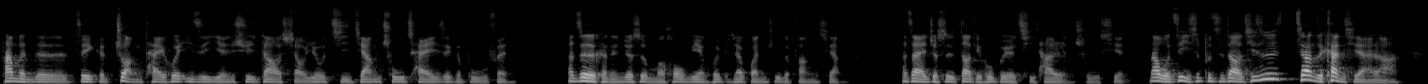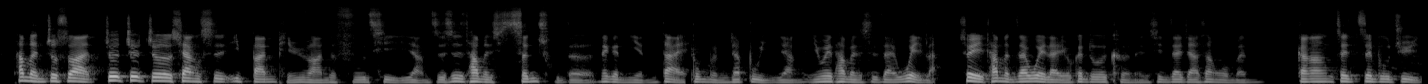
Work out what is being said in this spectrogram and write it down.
他们的这个状态会一直延续到小优即将出差这个部分？那这个可能就是我们后面会比较关注的方向。那再来就是到底会不会有其他人出现？那我自己是不知道，其实这样子看起来啦。他们就算就就就像是一般平凡的夫妻一样，只是他们身处的那个年代跟我们比较不一样，因为他们是在未来，所以他们在未来有更多的可能性。再加上我们刚刚这这部剧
